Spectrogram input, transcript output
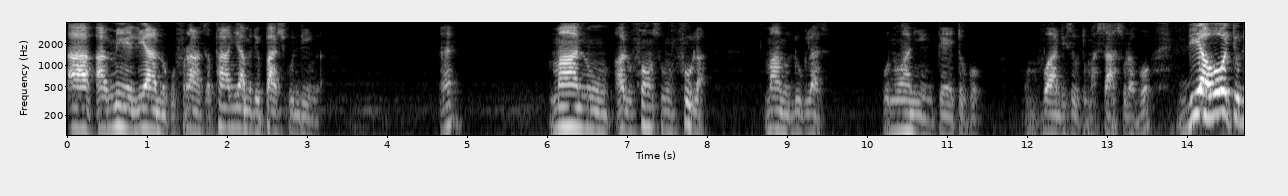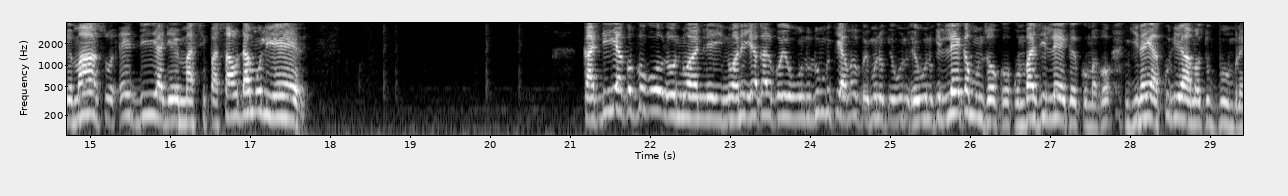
a e ameli yami kufransa phangi yami lipashi kundinga eh? manu alfonso mfula manu douglas unwani yenketo ko umvwandisi uti masasu lapo dia wote ude maso e dia de emancipação da mulher kadia kopoko onwane inwane yakaleko eundu lumbukiyama eunukileka e e munzoko kumbazileke kumapo ngina yakuni yama tubumbula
